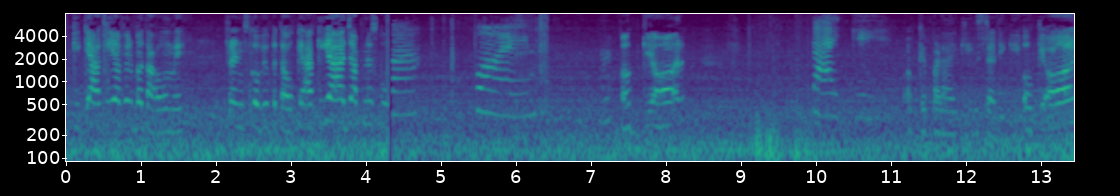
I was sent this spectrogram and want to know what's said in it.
ओके क्या किया? फिर बताओ मैं फ्रेंड्स को भी बताओ क्या किया आज आपने स्कूल ओके और? ओके पढ़ाई की स्टडी की ओके और?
